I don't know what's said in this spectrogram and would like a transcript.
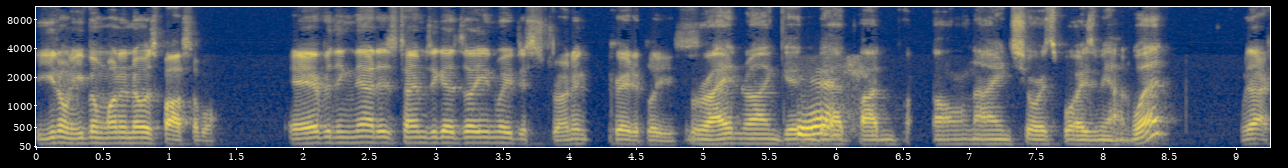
that you don't even want to know is possible? Everything that is times a gazillion way destroy and create it, please. Right and wrong, good and bad, POD and POC, all nine shorts, boys and beyond. What? Yeah.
